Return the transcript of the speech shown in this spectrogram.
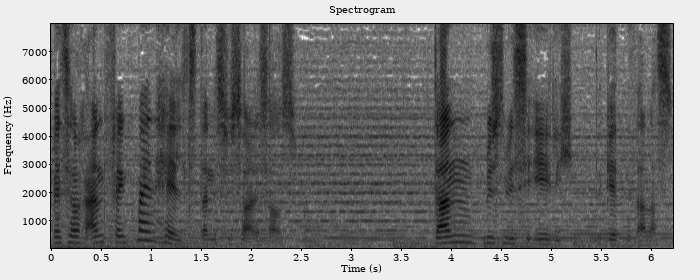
Wenn sie auch anfängt, mein Held, dann ist sowieso alles aus. Dann müssen wir sie ehelichen. Da geht nicht anders.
